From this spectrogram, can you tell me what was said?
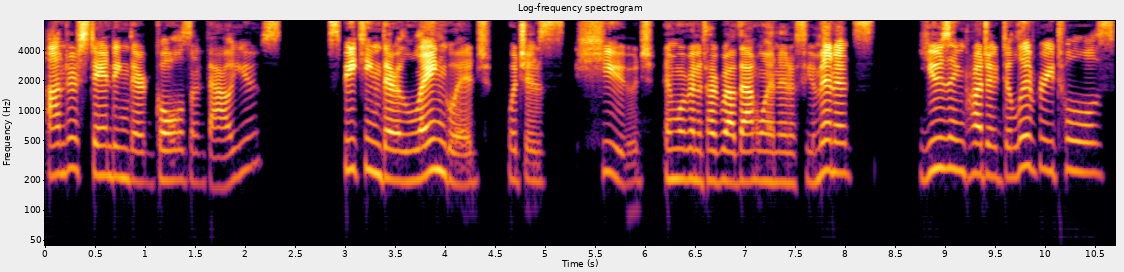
understanding their goals and values, speaking their language, which is huge. And we're going to talk about that one in a few minutes, using project delivery tools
